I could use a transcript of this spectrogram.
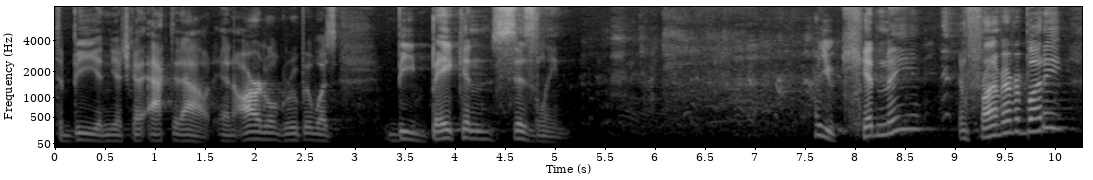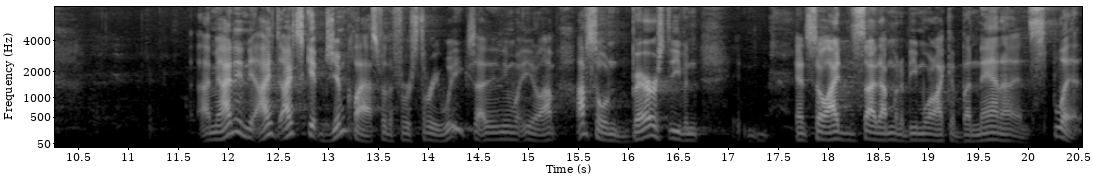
to be, and you're going to act it out. And our little group, it was be bacon sizzling. Are you kidding me? In front of everybody? I mean, I didn't, I, I skipped gym class for the first three weeks. I didn't even, you know, I'm, I'm so embarrassed to even And so I decided I'm going to be more like a banana and split.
